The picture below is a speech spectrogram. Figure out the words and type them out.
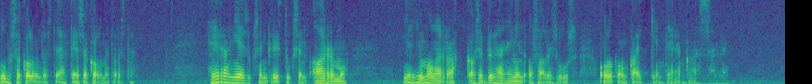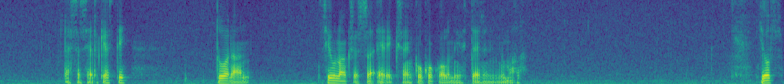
luvussa 13 ja 13. Herran Jeesuksen Kristuksen armo ja Jumalan rakkaus ja pyhän hengen osallisuus olkoon kaikkien teidän kanssanne. Tässä selkeästi tuodaan siunauksessa erikseen koko kolmiyhteisön Jumala. Jos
